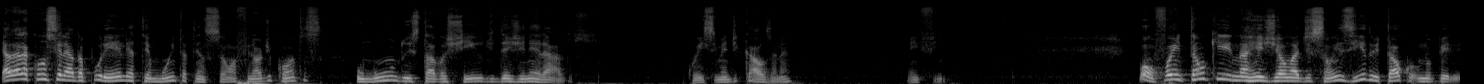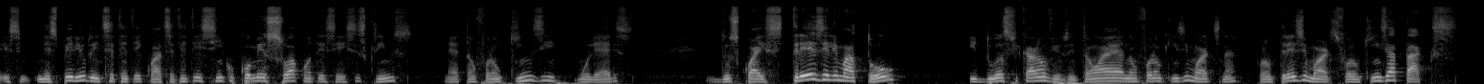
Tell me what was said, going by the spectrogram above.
ela era aconselhada por ele a ter muita atenção, afinal de contas, o mundo estava cheio de degenerados. Conhecimento de causa, né? Enfim. Bom, foi então que na região lá de São Isidro e tal, no, esse, nesse período, entre 74 e 75, começou a acontecer esses crimes. Né? Então foram 15 mulheres, dos quais 13 ele matou e duas ficaram vivas. Então é, não foram 15 mortes, né? Foram 13 mortes, foram 15 ataques.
